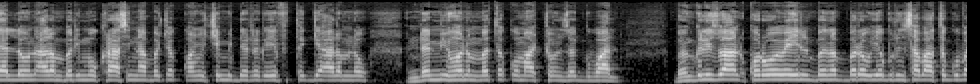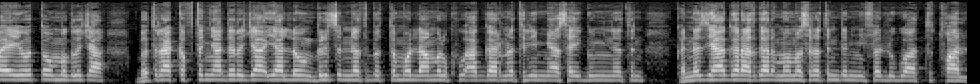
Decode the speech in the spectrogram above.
ያለውን ዓለም በዲሞክራሲና በጨቋኞች የሚደረገው የፍትጊያ ዓለም ነው እንደሚሆንም መጠቆማቸውን ዘግቧል። በእንግሊዟ ኮርዌይን በነበረው የቡድን ሰባት ጉባኤ የወጣው መግለጫ በጥራት ከፍተኛ ደረጃ ያለውን ግልጽነት በተሞላ መልኩ አጋርነትን የሚያሳይ ግንኙነትን ከእነዚህ ሀገራት ጋር መመስረት እንደሚፈልጉ አትቷል።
